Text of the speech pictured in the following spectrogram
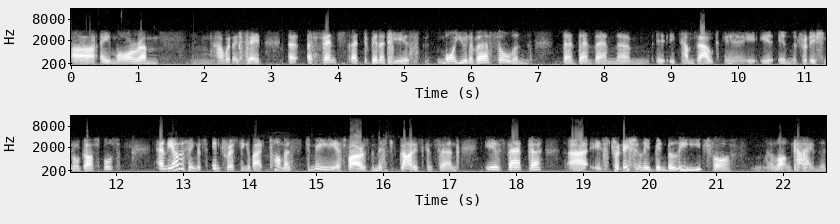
a, a more um, how would I say it, a, a sense that divinity is more universal and than than, than um, it, it comes out in, in, in the traditional gospels. And the other thing that's interesting about Thomas, to me, as far as the Mist of God is concerned, is that uh, uh, it's traditionally been believed for a long time that,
